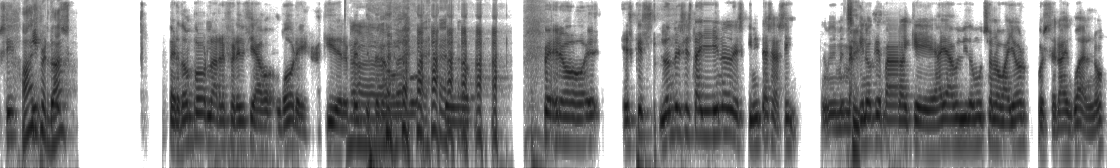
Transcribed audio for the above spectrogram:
Sí, ah, es verdad. Perdón por la referencia a Gore aquí de repente, pero, pero, eh, es que Londres está lleno de esquinitas así. Me imagino que para el que haya vivido mucho en Nueva York, pues será igual, ¿no?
